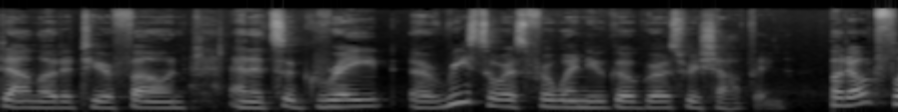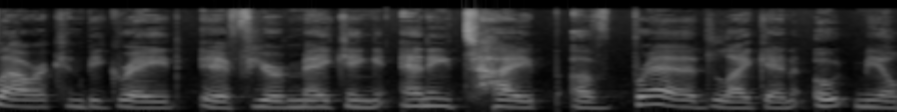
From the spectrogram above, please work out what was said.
download it to your phone. And it's a great uh, resource for when you go grocery shopping. But oat flour can be great if you're making any type of bread, like an oatmeal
